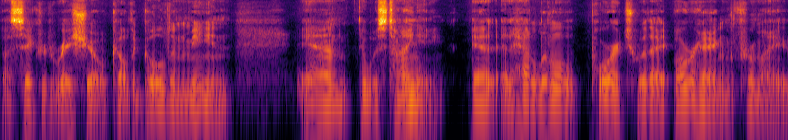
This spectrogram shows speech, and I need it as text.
a sacred ratio called the golden mean. And it was tiny. It, it had a little porch with an overhang for my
